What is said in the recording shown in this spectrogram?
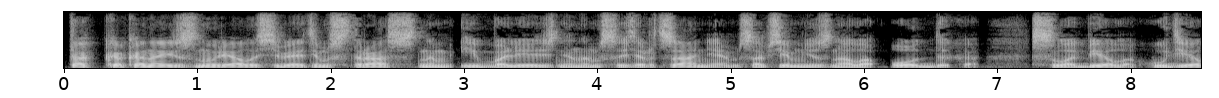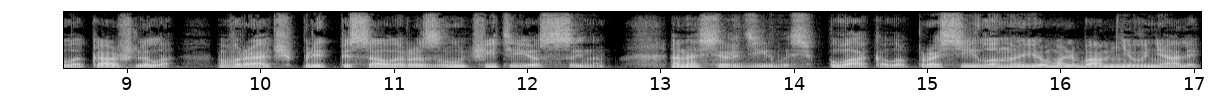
Так как она изнуряла себя этим страстным и болезненным созерцанием, совсем не знала отдыха, слабела, худела, кашляла, врач предписал разлучить ее с сыном. Она сердилась, плакала, просила, но ее мольбам не вняли.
